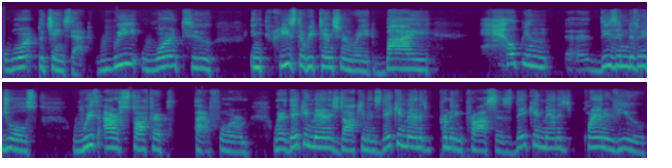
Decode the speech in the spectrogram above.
want to change that. We want to increase the retention rate by helping uh, these individuals with our software platform where they can manage documents, they can manage permitting process, they can manage plan review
